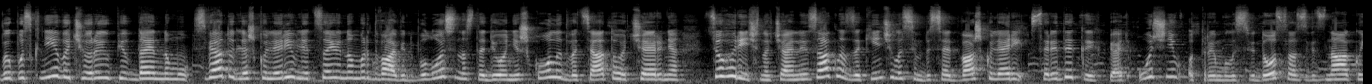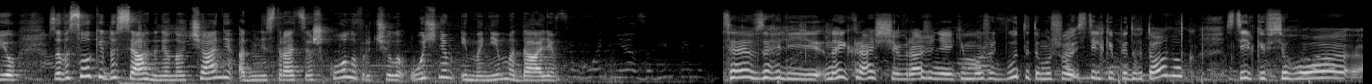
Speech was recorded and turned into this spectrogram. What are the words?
Випускні вечори у південному. Свято для школярів ліцею номер 2 відбулося на стадіоні школи 20 червня. Цьогоріч навчальний заклад закінчили 72 школярі, серед яких 5 учнів отримали свідоцтва з відзнакою. За високі досягнення в навчанні адміністрація школи вручила учням імені медалі. Це взагалі найкращі враження, які можуть бути, тому що стільки підготовок, стільки всього,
